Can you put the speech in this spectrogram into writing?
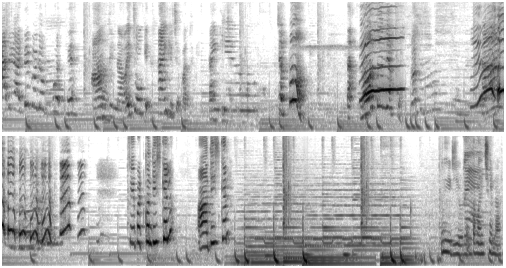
అది అంటే కొంచెం ఆమె తిన్నావా? ఇట్స్ ఓకే థ్యాంక్ యూ చెప్పండి థ్యాంక్ యూ చెప్పు. చేపట్టుకొని తీసుకెళ్ళు. ఆ, తీసుకెళ్ళు. మీరు చూడు ఎంత మంచిగా ఉన్నారు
